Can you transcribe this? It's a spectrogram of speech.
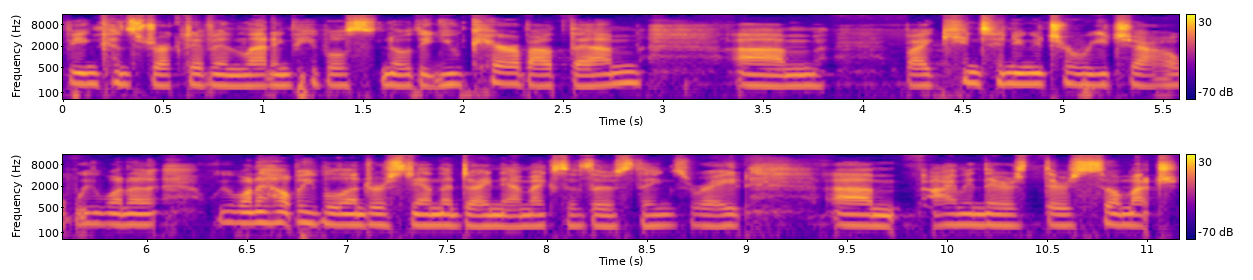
being constructive and letting people know that you care about them. Um, by continuing to reach out. We want to we want to help people understand the dynamics of those things, right? Um, I mean, there's there's so much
